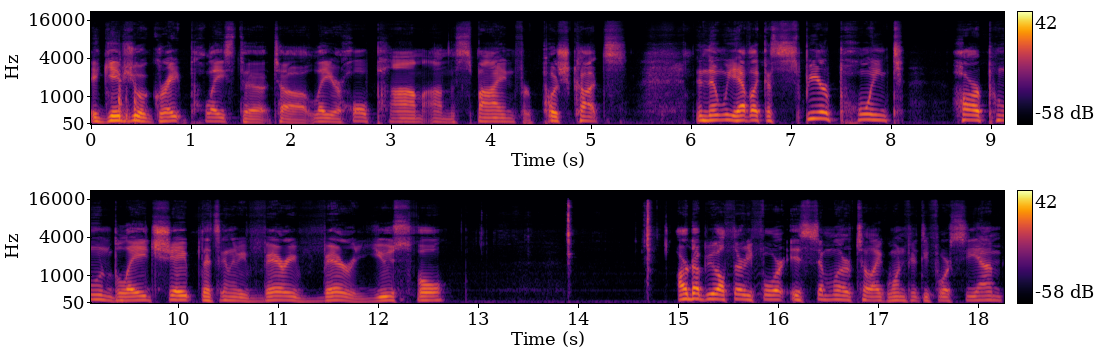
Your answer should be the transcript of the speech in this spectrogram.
it gives you a great place to, to lay your whole palm on the spine for push cuts. And then we have like a spear point harpoon blade shape that's going to be very, very useful RWL 34 is similar to like 154 CM.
